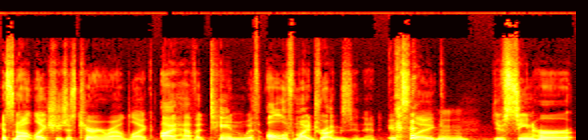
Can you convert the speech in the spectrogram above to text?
It's not like she's just carrying around like I have a tin with all of my drugs in it. It's like you've seen her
